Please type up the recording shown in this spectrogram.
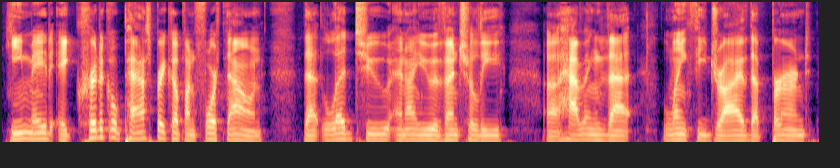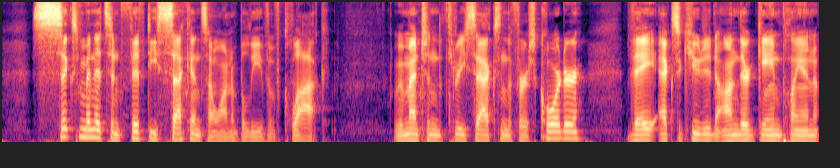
He made a critical pass breakup on fourth down that led to NIU eventually uh, having that lengthy drive that burned six minutes and 50 seconds, I want to believe, of clock. We mentioned the three sacks in the first quarter. They executed on their game plan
